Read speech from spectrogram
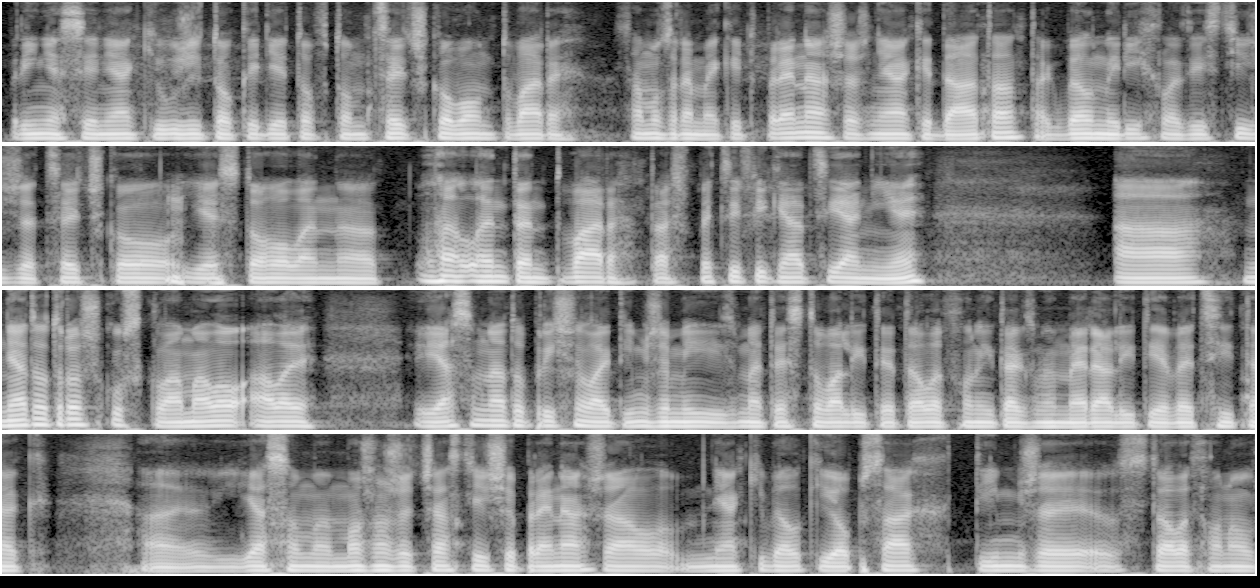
prinesie nejaký užitok, keď je to v tom c tvare. Samozrejme, keď prenášaš nejaké dáta, tak veľmi rýchle zistíš, že C mhm. je z toho len, len ten tvar, tá špecifikácia nie. A mňa to trošku sklamalo, ale ja som na to prišiel aj tým, že my sme testovali tie telefóny, tak sme merali tie veci, tak ja som možno, že častejšie prenášal nejaký veľký obsah tým, že z telefónov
